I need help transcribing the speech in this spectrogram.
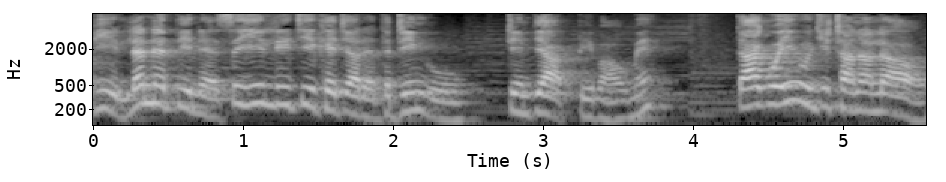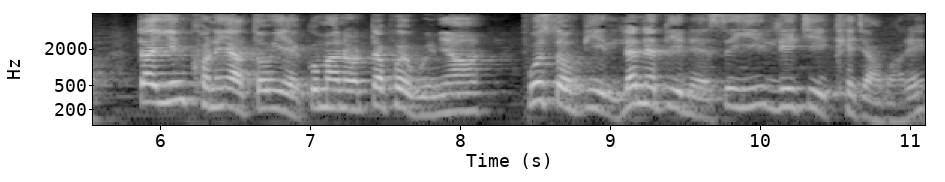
ပြည့်လက်နက်ပြည့်နဲ့စစ်ရေးလေ့ကျင့်ခဲ့ကြတဲ့သတင်းကိုတင်ပြပေးပါဦးမယ်။ကာကွယ်ရေးဝန်ကြီးဌာနလက်အောက်တပ်ရင်း903ရဲ့ကွန်မန်ဒိုတပ်ဖွဲ့ဝင်များဝတ်စုံပြည့်လက်နက်ပြည့်နဲ့စစ်ရေးလေ့ကျင့်ခဲ့ကြပါတယ်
